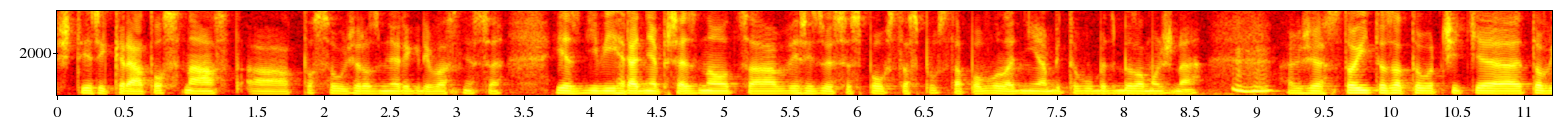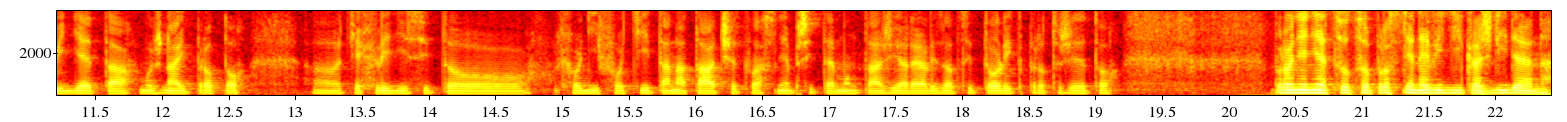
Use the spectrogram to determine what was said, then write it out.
4x18 a to jsou už rozměry, kdy vlastně se jezdí výhradně přes noc a vyřizuje se spousta, spousta povolení, aby to vůbec bylo možné. Mm-hmm. Takže stojí to za to určitě to vidět a možná i proto eh, těch lidí si to chodí fotit a natáčet vlastně při té montáži a realizaci tolik, protože je to pro ně něco, co prostě nevidí každý den.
